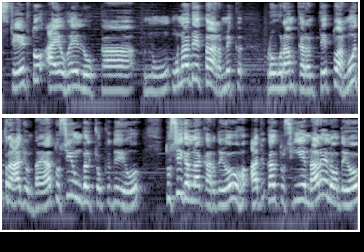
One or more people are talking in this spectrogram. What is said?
ਸਟੇਟ ਤੋਂ ਆਏ ਹੋਏ ਲੋਕਾਂ ਨੂੰ ਉਹਨਾਂ ਦੇ ਧਾਰਮਿਕ ਪ੍ਰੋਗਰਾਮ ਕਰਨ ਤੇ ਤੁਹਾਨੂੰ ਇਤਰਾਜ਼ ਹੁੰਦਾ ਆ, ਤੁਸੀਂ ਉਂਗਲ ਚੁੱਕਦੇ ਹੋ, ਤੁਸੀਂ ਗੱਲਾਂ ਕਰਦੇ ਹੋ ਅੱਜ ਕੱਲ ਤੁਸੀਂ ਇਹ ਨਾਰੇ ਲਾਉਂਦੇ ਹੋ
